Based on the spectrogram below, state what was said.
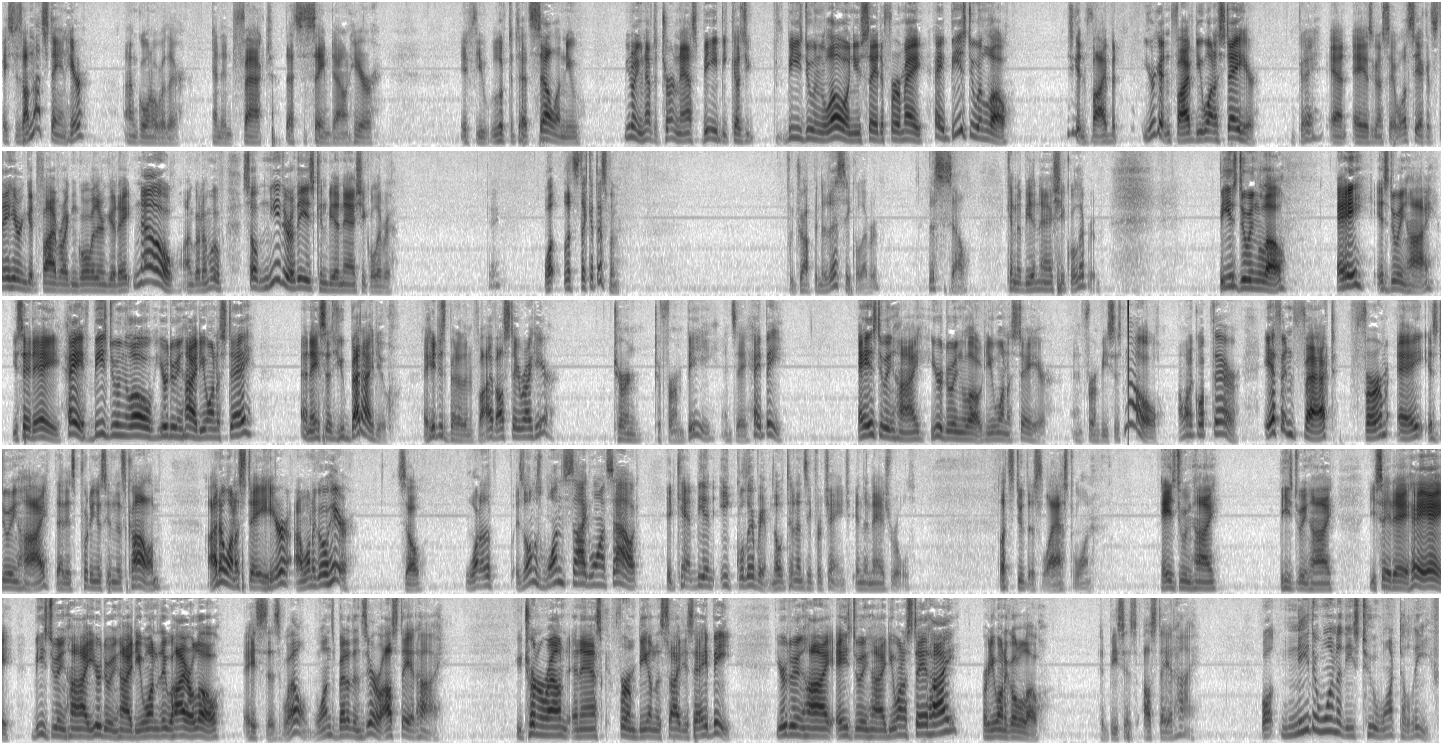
A says, I'm not staying here. I'm going over there. And in fact, that's the same down here. If you looked at that cell and you you don't even have to turn and ask B because you, B's doing low and you say to firm A, hey, B's doing low. He's getting five, but you're getting five. Do you want to stay here? Okay, and A is going to say, well, let's see, I can stay here and get five, or I can go over there and get eight. No, I'm going to move. So neither of these can be a Nash equilibrium. Okay, well, let's look at this one. If we drop into this equilibrium, this cell, can it be a Nash equilibrium? B is doing low, A is doing high, you say to A, hey, if B's doing low, you're doing high, do you want to stay? And A says, you bet I do. 8 is better than 5, I'll stay right here. Turn to firm B and say, hey, B, A is doing high, you're doing low, do you want to stay here? And firm B says, no, I want to go up there. If in fact firm A is doing high, that is putting us in this column, I don't want to stay here, I want to go here. So one of the, as long as one side wants out, it can't be an equilibrium, no tendency for change in the Nash rules. Let's do this last one. A's doing high, B's doing high. You say to A, hey, A, B's doing high, you're doing high. Do you want to do high or low? A says, well, one's better than zero. I'll stay at high. You turn around and ask firm B on the side. You say, hey, B, you're doing high, A's doing high. Do you want to stay at high or do you want to go to low? And B says, I'll stay at high. Well, neither one of these two want to leave.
